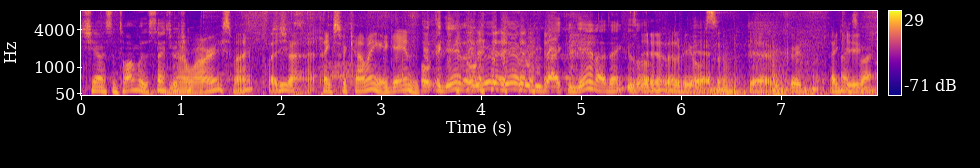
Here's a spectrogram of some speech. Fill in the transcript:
sharing some time with us. Thanks, Richard. No worries, mate. Pleasure. Cheers. Thanks for coming again. Oh, again, oh, yeah, we'll be back again, I think, as well. Yeah, that'll be Yeah. awesome. Yeah, good. Thank Thanks, you. mate.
